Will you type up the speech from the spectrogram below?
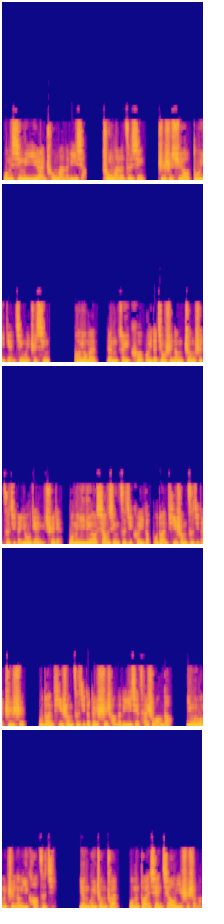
我们心里依然充满了理想，充满了自信，只是需要多一点敬畏之心。朋友们，人最可贵的就是能正视自己的优点与缺点，我们一定要相信自己可以的，不断提升自己的知识。不断提升自己的对市场的理解才是王道，因为我们只能依靠自己。言归正传，我们短线交易是什么？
